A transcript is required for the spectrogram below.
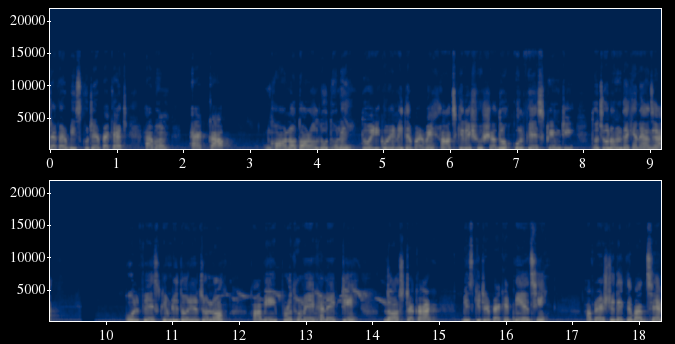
টাকার বিস্কুটের প্যাকেট এবং এক কাপ ঘন তরল দুধ হলেই তৈরি করে নিতে পারবে আজকের এই সুস্বাদু কুলফি আইসক্রিমটি। তো চলুন দেখে নেওয়া যাক কুলফি আইসক্রিমটি তৈরির জন্য আমি প্রথমে এখানে একটি দশ টাকার বিস্কিটের প্যাকেট নিয়েছি। আপনারা এসে দেখতে পাচ্ছেন,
